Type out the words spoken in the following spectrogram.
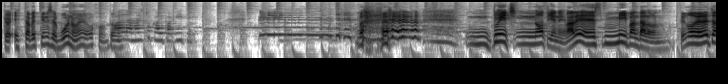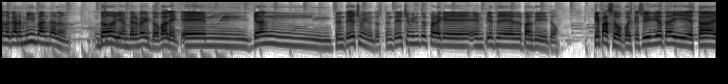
Que esta vez tienes el bueno, eh, ojo. toma. Hola, me has tocado el paquete. Twitch no tiene, ¿vale? Es mi pantalón. Tengo derecho a tocar mi pantalón. Todo bien, perfecto, vale. em, quedan 38 minutos. 38 minutos para que empiece el partidito. ¿Qué pasó? Pues que soy idiota y está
